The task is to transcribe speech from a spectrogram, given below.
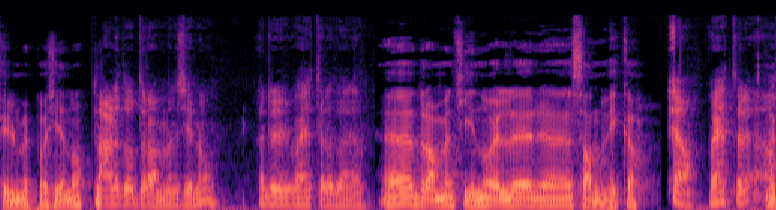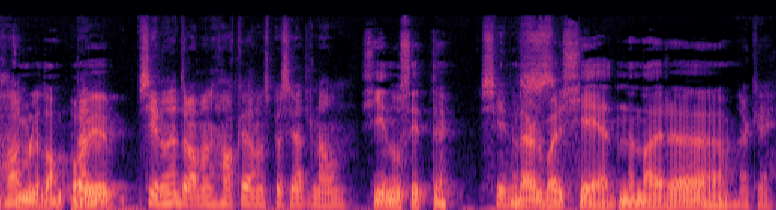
filmer på kino. Men Er det da Drammen kino? Eller hva heter det der igjen? Eh, Drammen kino eller eh, Sandvika. Ja, hva heter det? Det Aha, kommer litt an på. men I Kinoen i Drammen har ikke denne spesielt navn? Kino City. Kinos? Det er vel bare kjeden den er, eh, okay.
